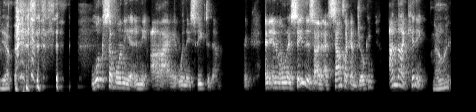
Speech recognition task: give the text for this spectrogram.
Yep. look someone in the eye when they speak to them. Right? And, and when I say this, I, it sounds like I'm joking. I'm not kidding. No. I-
